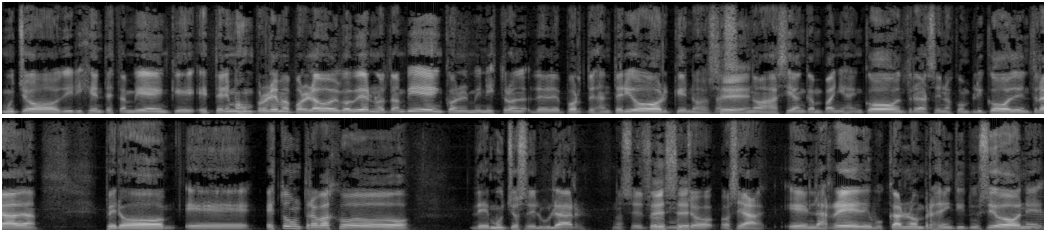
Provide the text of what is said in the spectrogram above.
muchos dirigentes también, que eh, tenemos un problema por el lado del gobierno también, con el ministro de Deportes anterior, que nos, Sí. hac- nos hacían campañas en contra, se nos complicó de entrada, pero eh, es todo un trabajo de mucho celular, no sé, Sí, todo- sí. mucho, o sea, en las redes, buscar nombres de instituciones,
